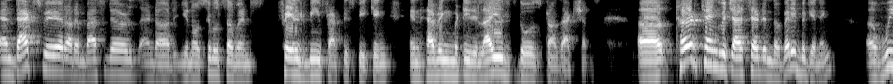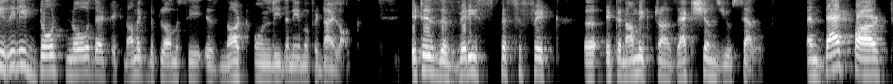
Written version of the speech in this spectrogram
And that's where our ambassadors and our, you know, civil servants failed me, frankly speaking, in having materialized those transactions. Uh, third thing, which I said in the very beginning, uh, we really don't know that economic diplomacy is not only the name of a dialogue. It is a very specific uh, economic transactions you sell. And that part,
